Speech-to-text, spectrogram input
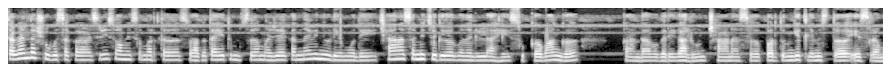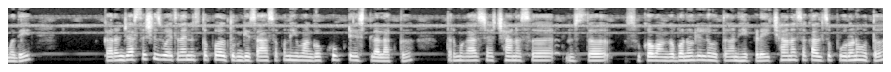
सगळ्यांना शुभ सकाळ. श्री स्वामी समर्थ. स्वागत आहे तुमचं माझ्या एका नवीन व्हिडिओमध्ये. छान असं मी चुलीवर बनवलेलं आहे. सुकं वांग कांदा वगैरे घालून छान असं परतून घेतले नुसतं एसरामध्ये. कारण जास्त शिजवायचं नाही नुसतं परतून घ्यायचं. असं पण हे वांगं खूप टेस्टला लागतं. तर मग आज छान असं नुसतं सुकं वांगं बनवलेलं होतं आणि इकडे छान असं कालचं पुरण होतं.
